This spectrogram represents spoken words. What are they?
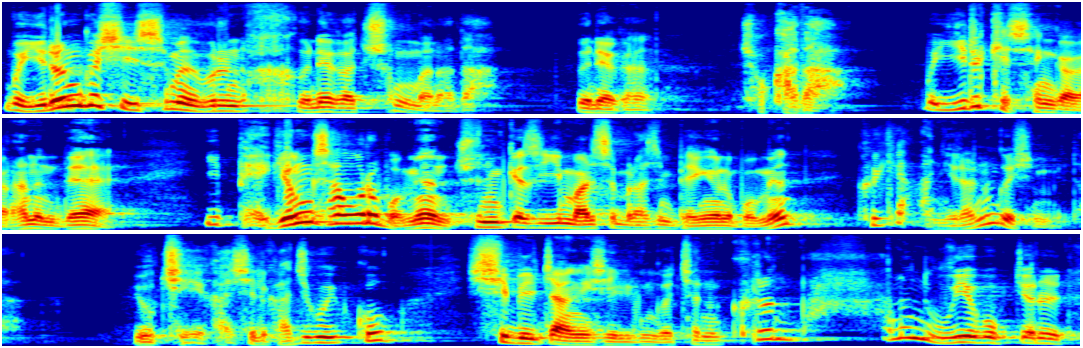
뭐 이런 것이 있으면 우리는 아, 은혜가 충만하다, 은혜가 족하다, 뭐 이렇게 생각을 하는데 이 배경상으로 보면 주님께서 이 말씀을 하신 배경을 보면 그게 아니라는 것입니다. 육체의 가시를 가지고 있고 11장에서 읽은 것처럼 그런 많은 우여곡절을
